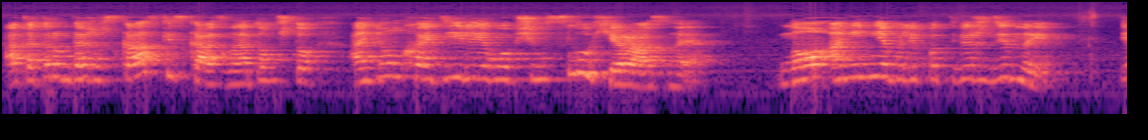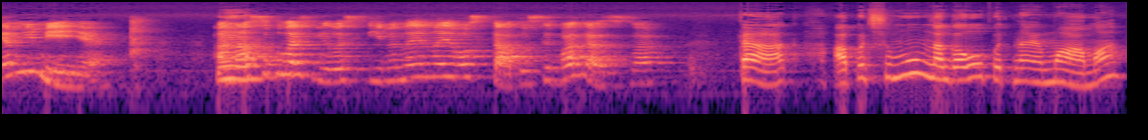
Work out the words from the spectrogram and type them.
о котором даже в сказке сказано о том, что о нем ходили, в общем, слухи разные, но они не были подтверждены. Тем не менее, она соблазнилась именно на его статус и богатство. Так, а почему многоопытная мама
